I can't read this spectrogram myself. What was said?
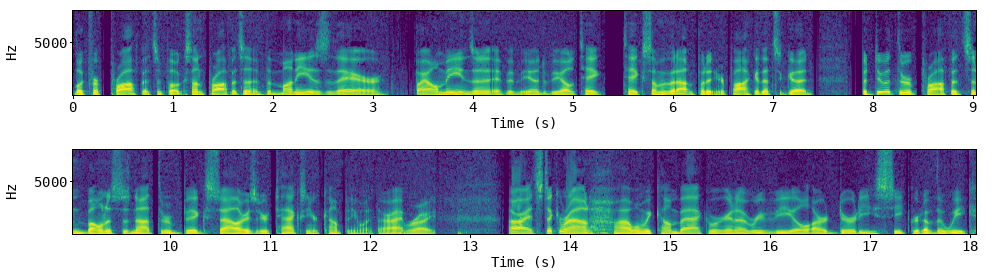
Look for profits and focus on profits. And if the money is there, by all means, and if it, you know to be able to take take some of it out and put it in your pocket, that's good. But do it through profits and bonuses, not through big salaries that you're taxing your company with. All right. Right. All right. Stick around. Uh, when we come back, we're going to reveal our dirty secret of the week.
